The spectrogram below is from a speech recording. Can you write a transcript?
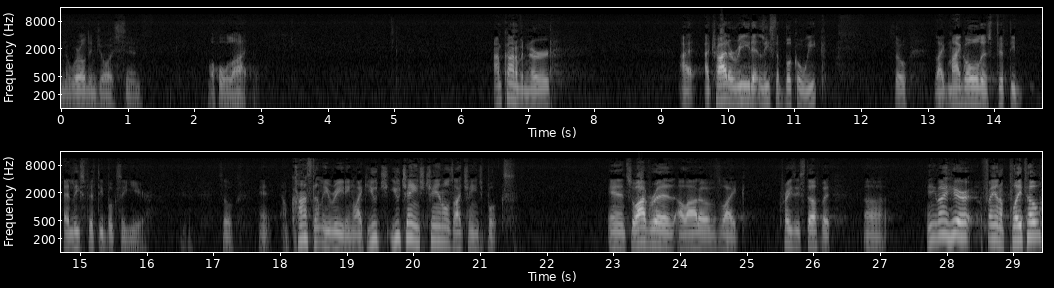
and the world enjoys sin a whole lot. I'm kind of a nerd. I, I try to read at least a book a week. So, like, my goal is 50, at least 50 books a year. So, I'm constantly reading. Like, you, you change channels, I change books. And so I've read a lot of, like, crazy stuff, but uh, anybody here a fan of Plato?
